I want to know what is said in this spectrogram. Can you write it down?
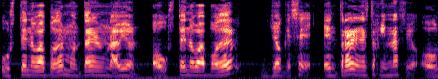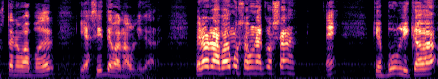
usted no va a poder montar en un avión. O usted no va a poder yo qué sé, entrar en este gimnasio o usted no va a poder y así te van a obligar. Pero ahora vamos a una cosa ¿eh? que publicaba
